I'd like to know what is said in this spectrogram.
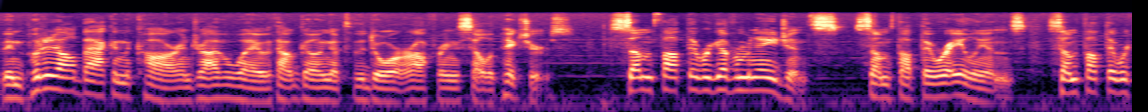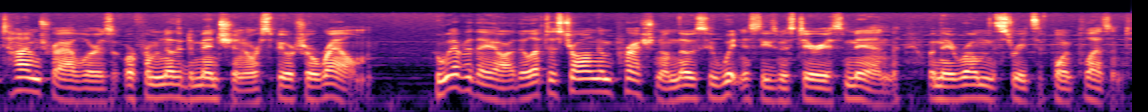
then put it all back in the car and drive away without going up to the door or offering to sell the pictures. Some thought they were government agents, some thought they were aliens, some thought they were time travelers or from another dimension or spiritual realm. Whoever they are, they left a strong impression on those who witnessed these mysterious men when they roamed the streets of Point Pleasant.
